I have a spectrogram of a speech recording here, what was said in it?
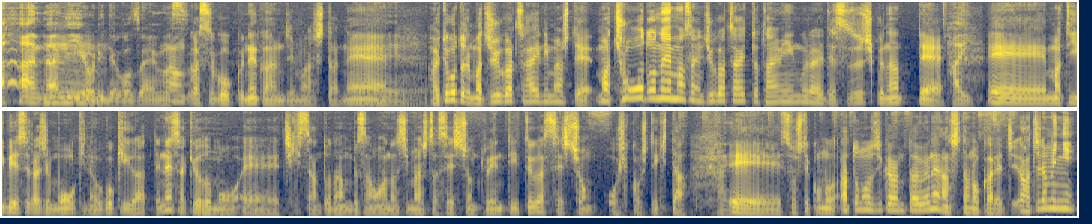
何よりでございます。なんかすごくね感じましたね。えーはいということで、まあ、10月入りまして、まあ、ちょうどねまさに10月入ったタイミングぐらいで涼しくなって、はい。えーまあ、TBS ラジオも大きな動きがあってね先ほども、えーチキさんと南部さんお話しました。セッション22がセッションを引っ越してきた、えーそしてこの後の時間帯はね明日のカレッジ。あちなみに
